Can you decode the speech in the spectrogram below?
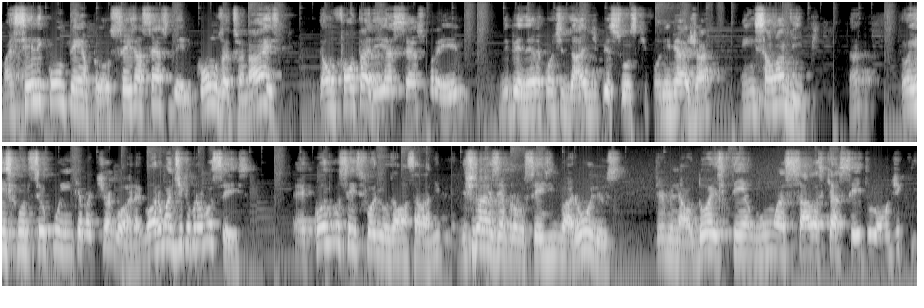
Mas se ele contempla os seis acessos dele com os adicionais, então faltaria acesso para ele, dependendo da quantidade de pessoas que forem viajar em sala VIP. Tá? Então é isso que aconteceu com o Inter a partir de agora. Agora uma dica para vocês. É, quando vocês forem usar uma sala VIP, deixa eu dar um exemplo para vocês em Guarulhos, Terminal 2, que tem algumas salas que aceitam lounge key.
